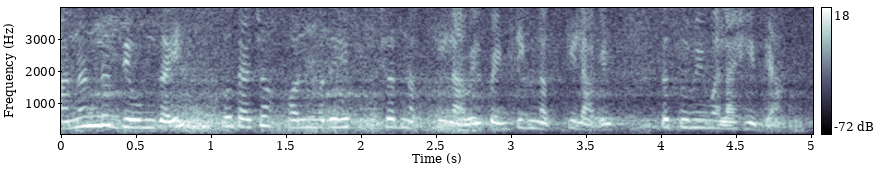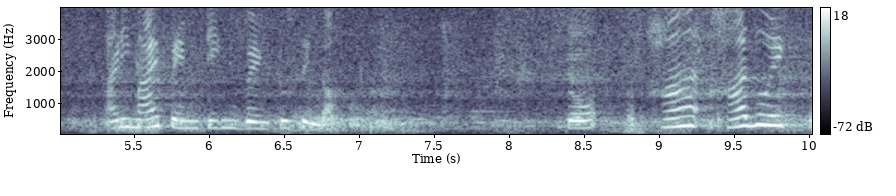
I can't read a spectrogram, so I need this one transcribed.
आनंद देऊन जाईल. तो त्याच्या हॉलमध्ये हे पिक्चर नक्की लावेल पेंटिंग नक्की लावेल. तर तुम्ही मला हे द्या. आणि my painting went to Singapore so हा हा जो एक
